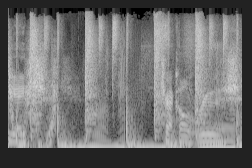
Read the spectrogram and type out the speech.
TH. Track called Rouge.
